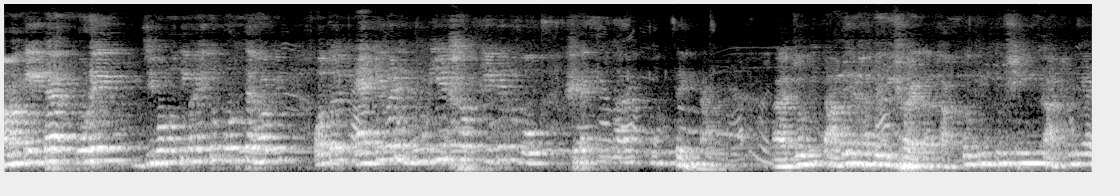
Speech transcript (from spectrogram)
আমাকে এটা করে জীবন অতিবাহিত করতে হবে। অতএব একেবারে মুড়িয়ে সব কেটে দেবো সেটা কিন্তু তারা করতেন না। যদি তাদের হাতে বিষয়টা থাকতো, কিন্তু সেই কাঠুরিয়া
